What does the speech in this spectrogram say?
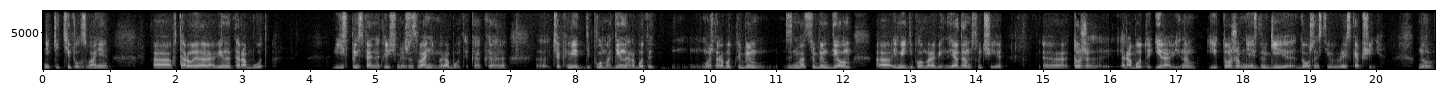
некий титул, звание. А Второе – равин – это работа. Есть принципиальное отличие между званием и работой. Как э, э, человек имеет диплом один, а работает, можно работать любым, заниматься любым делом, э, иметь диплом раввина. Я в данном случае э, тоже работаю и раввином, и тоже у меня есть другие должности в еврейской общине. Но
